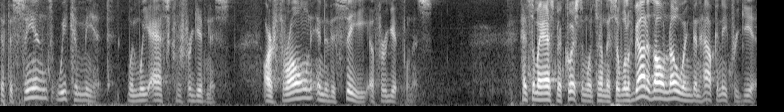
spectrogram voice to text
that the sins we commit when we ask for forgiveness are thrown into the sea of forgetfulness had somebody ask me a question one time. They said, Well, if God is all knowing, then how can He forget?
